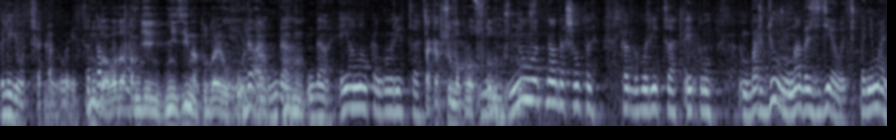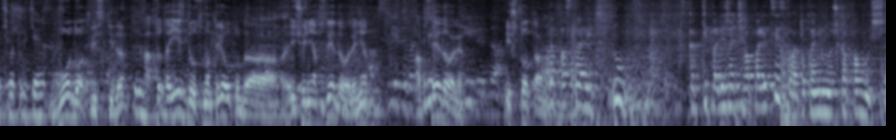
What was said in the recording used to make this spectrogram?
льется, как говорится. Ну Там да, вода раз- там, где низина, туда и уходит. Да, да, да. И оно, как говорится, Так а в чем вопрос? Что, что- ну вот надо что-то, как говорится, эту бордюру надо сделать, понимаете, вот где Воду отвезти, да? А кто-то ездил, смотрел туда, еще не обследовали, нет? Обследовали? И что там? Надо поставить, ну, как типа лежачего полицейского, только немножко повыше.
